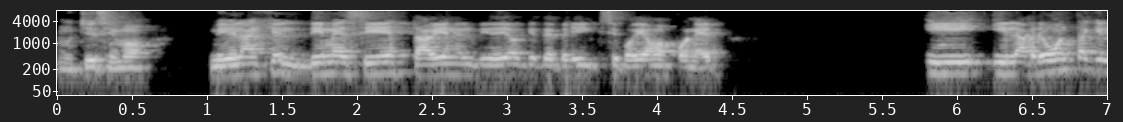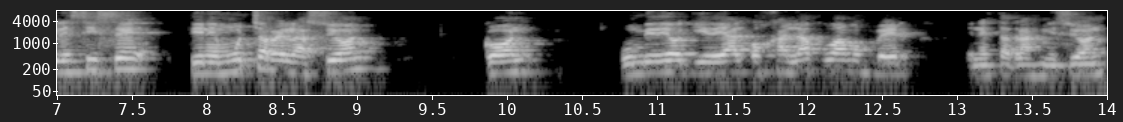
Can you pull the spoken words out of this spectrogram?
muchísimo. Miguel Ángel, dime si está bien el video que te pedí, si podíamos poner. Y, y, la pregunta que les hice tiene mucha relación con un video que ideal, ojalá podamos ver en esta transmisión.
